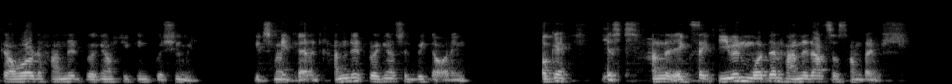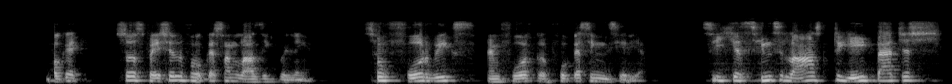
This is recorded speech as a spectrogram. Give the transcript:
covered 100 programs you can question me. It's my guarantee. 100 programs will be covering. Okay? Yes 100 exact even more than 100 also sometimes. Okay? So special focus on logic building so four weeks i'm focusing this area. See here since last eight batches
